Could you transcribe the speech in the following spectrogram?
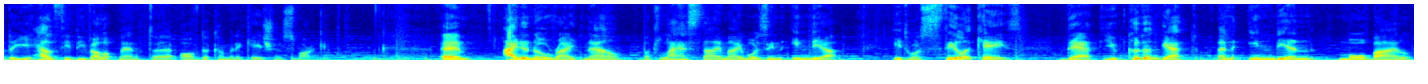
the healthy development of the communications market. Um, I don't know right now, but last time I was in India, it was still a case that you couldn't get an Indian mobile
